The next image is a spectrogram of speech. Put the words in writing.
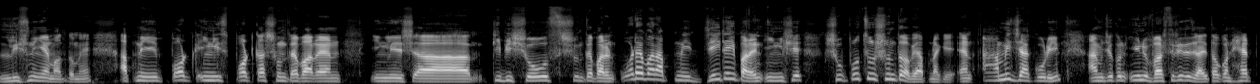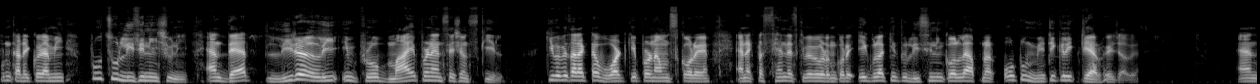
লিসনিংয়ের মাধ্যমে। আপনি পড ইংলিশ পডকাস্ট শুনতে পারেন ইংলিশ টিভি শোজ শুনতে পারেন ওয়াট আপনি যেইটাই পারেন ইংলিশে প্রচুর শুনতে হবে আপনাকে। অ্যান্ড আমি যা করি, আমি যখন ইউনিভার্সিটিতে যাই, তখন হেডফোন কানেক্ট করে আমি প্রচুর লিসেনিং শুনি and that literally improve my pronunciation skill কীভাবে তারা একটা ওয়ার্ডকে প্রোনাউন্স করে অ্যান্ড একটা সেন্টেন্স কীভাবে গঠন করে, এগুলো কিন্তু লিসেনিং করলে আপনার অটোমেটিক্যালি ক্লিয়ার হয়ে যাবে। অ্যান্ড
